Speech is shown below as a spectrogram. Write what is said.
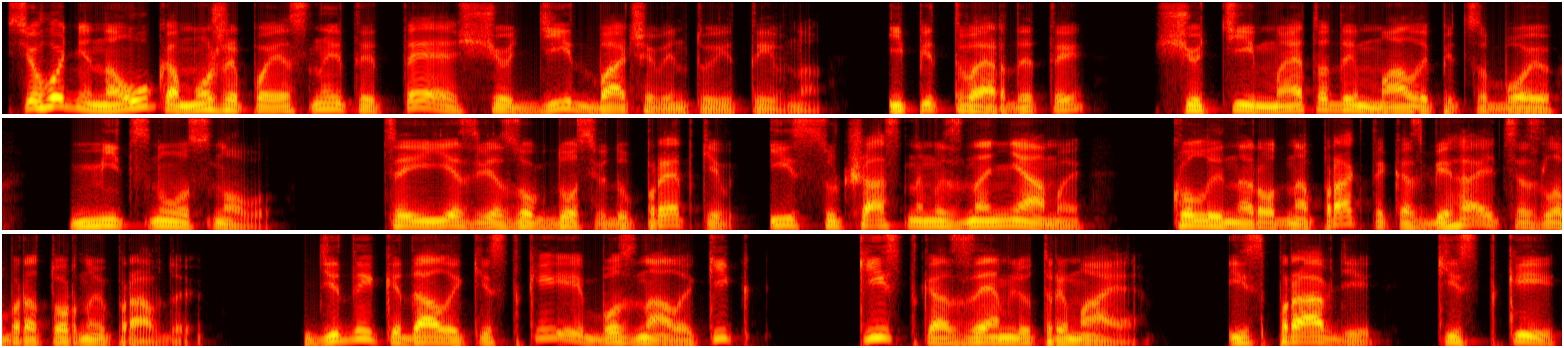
Сьогодні наука може пояснити те, що дід бачив інтуїтивно, і підтвердити, що ті методи мали під собою міцну основу. Це і є зв'язок досвіду предків із сучасними знаннями, коли народна практика збігається з лабораторною правдою. Діди кидали кістки, бо знали, кік кістка землю тримає. І справді, кістки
